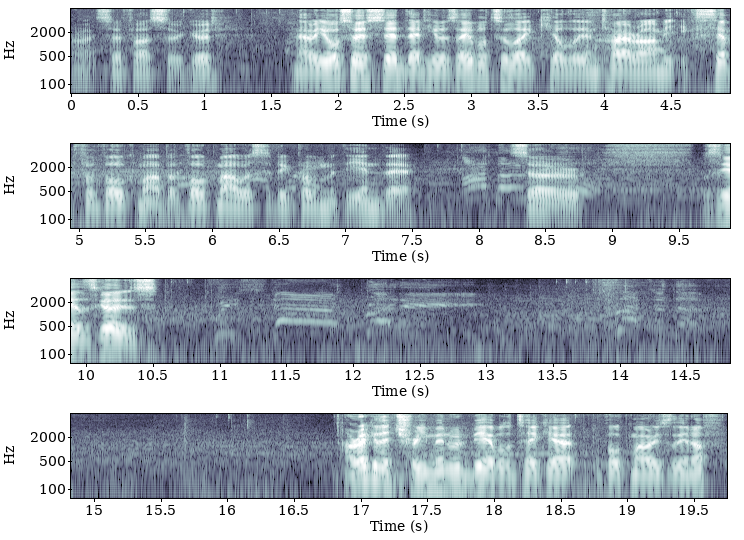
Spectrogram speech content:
Alright, so far so good. Now he also said that he was able to like kill the entire army except for Volkmar, but Volkmar was the big problem at the end there. So we'll see how this goes. I reckon the treemen would be able to take out Volkmar easily enough.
